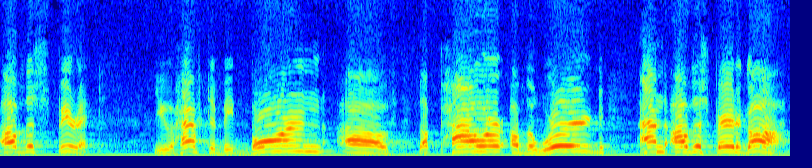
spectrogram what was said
of the Spirit. You have to be born of the power of the Word and of the Spirit of God.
